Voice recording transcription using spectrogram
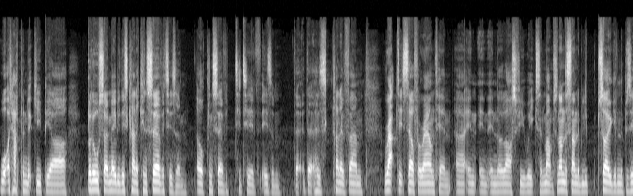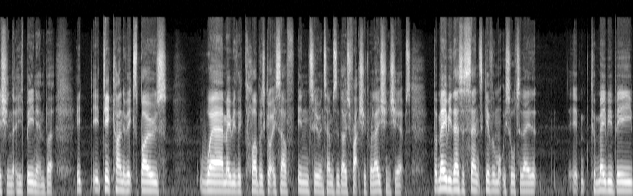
what had happened at QPR, but also maybe this kind of conservatism or conservatism that, that has kind of um, wrapped itself around him uh, in, in, in the last few weeks and months, and understandably so given the position that he's been in. But it, it did kind of expose where maybe the club has got itself into in terms of those fractured relationships. But maybe there's a sense, given what we saw today, that it could maybe be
